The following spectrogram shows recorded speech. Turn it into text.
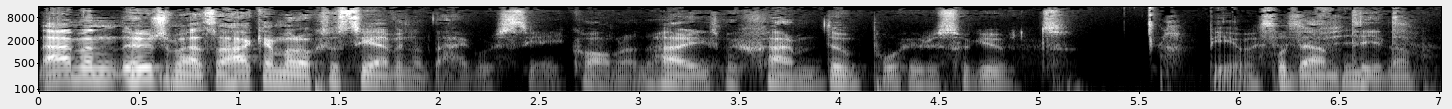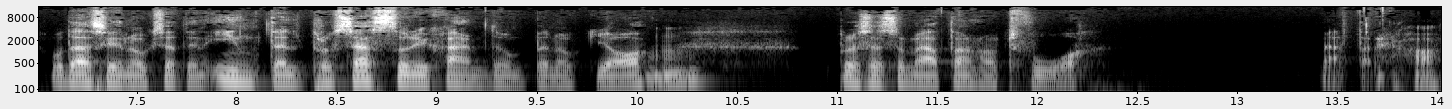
Nej men hur som helst, så här kan man också se, jag vet inte om det här går att se i kameran. Det här är liksom en skärmdump på hur det såg ut BOS på den fint. tiden. Och där ser ni också att det är en Intel-processor i skärmdumpen och ja, Mm. processormätaren har två mätare. Jaha.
